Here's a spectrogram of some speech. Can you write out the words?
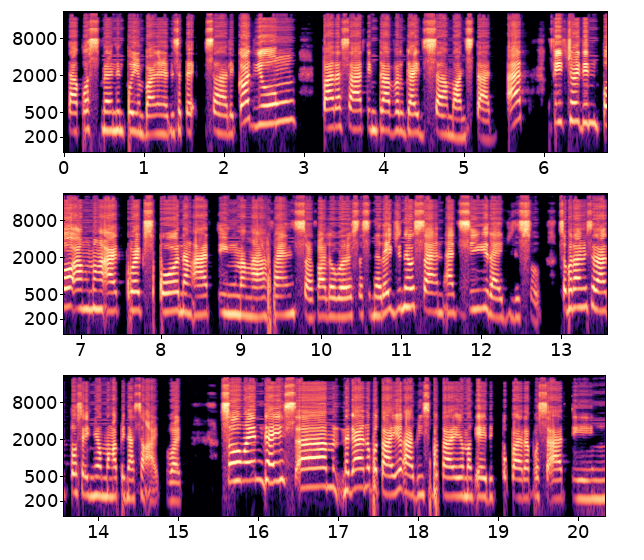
Tapos meron din po yung banner natin sa, sa likod, yung para sa ating travel guide sa Mondstadt. At feature din po ang mga artworks po ng ating mga fans or followers na sina Reginald San at si Su. So maraming salamat po sa inyong mga pinasang artwork. So ngayon guys, um, nag-ano po tayo, ah, busy po tayo mag-edit po para po sa ating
